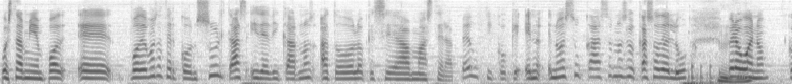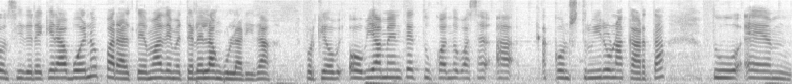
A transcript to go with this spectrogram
pues también eh, podemos hacer consultas y dedicarnos a todo lo que sea más terapéutico, que no es su caso, no es el caso de Lu, pero bueno, consideré que era bueno para el tema de meterle la angularidad porque obviamente tú cuando vas a, construir una carta, tú em,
